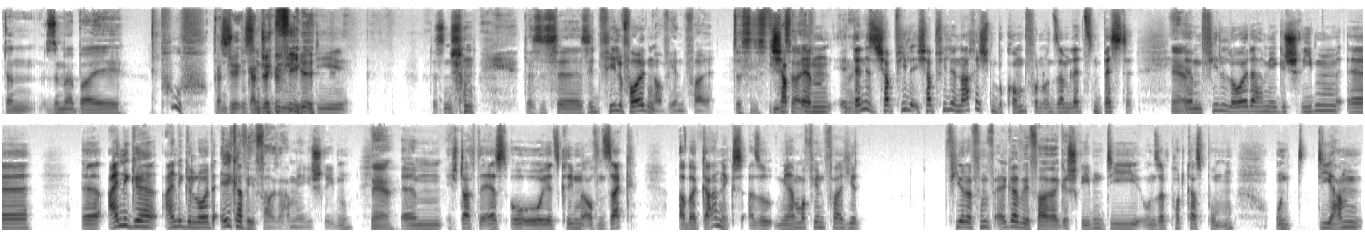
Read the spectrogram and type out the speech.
Dann sind wir bei, puh, ganz, schön, ganz schön viel. Die, das sind schon, das ist, äh, sind viele Folgen auf jeden Fall. Das ist viel ich hab, ähm, Dennis, ich habe viele, ich habe viele Nachrichten bekommen von unserem letzten Beste. Ja. Ähm, viele Leute haben mir geschrieben, äh, äh, einige, einige Leute, LKW-Fahrer haben mir geschrieben. Ja. Ähm, ich dachte erst, oh, oh, jetzt kriegen wir auf den Sack, aber gar nichts. Also wir haben auf jeden Fall hier vier oder fünf LKW-Fahrer geschrieben, die unseren Podcast pumpen und die haben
